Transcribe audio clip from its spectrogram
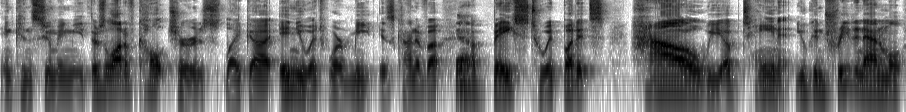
in consuming meat. There's a lot of cultures like uh, Inuit where meat is kind of a, yeah. a base to it, but it's how we obtain it. You can treat an animal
